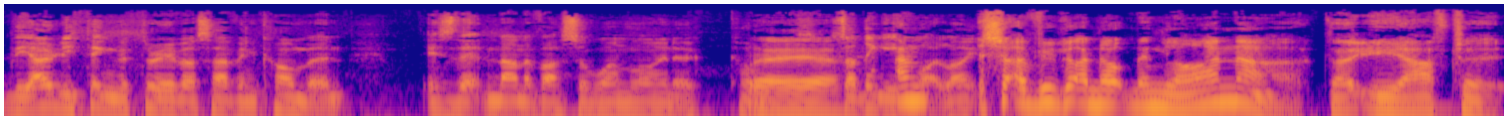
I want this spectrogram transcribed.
the only thing the three of us have in common is that none of us are one liner comics. Yeah, yeah. So I think he and quite likes. so have you got an opening line now that you have to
